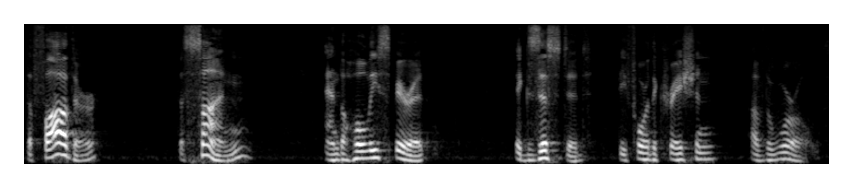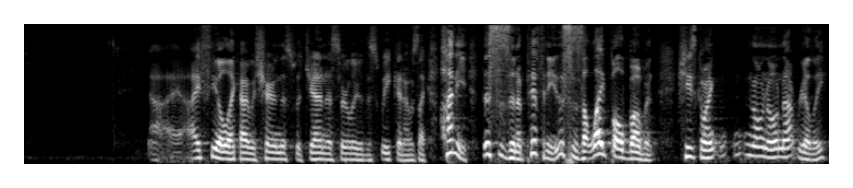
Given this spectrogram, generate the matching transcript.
the Father, the Son, and the Holy Spirit existed before the creation of the world. I feel like I was sharing this with Janice earlier this week, and I was like, honey, this is an epiphany. This is a light bulb moment. She's going, no, no, not really.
